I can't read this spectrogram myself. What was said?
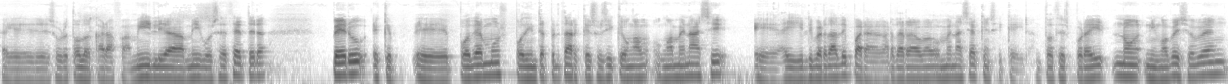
eh, sobre todo cara a familia, amigos, etcétera pero é que eh, Podemos pode interpretar que eso sí que é unha, unha homenaxe eh, hai liberdade para agardar a homenaxe a quen se queira. entonces por aí non, nin o vexo ben,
